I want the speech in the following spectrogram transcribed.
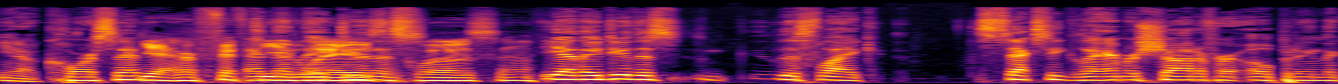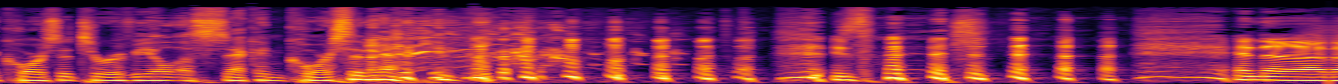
you know corset. Yeah, her 50 and then they do layers of clothes, so. Yeah, they do this this like sexy glamour shot of her opening the corset to reveal a second corset. He's- and uh,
